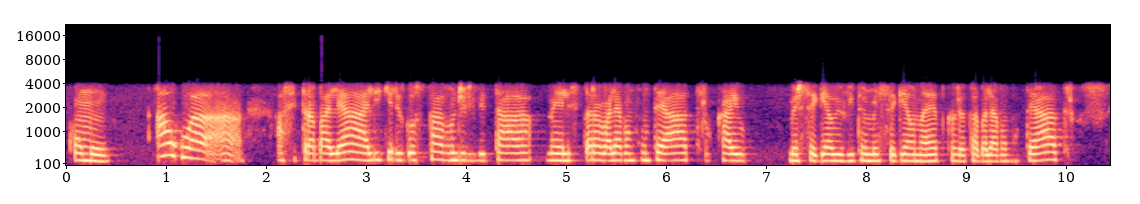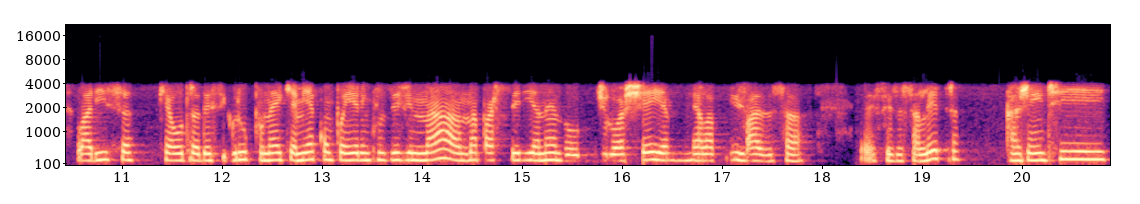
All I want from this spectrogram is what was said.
como algo a, a, se trabalhar ali, que eles gostavam de visitar, né? Eles trabalhavam com teatro, Caio Merceguel e Vitor Merceguel na época já trabalhavam com teatro, Larissa que é outra desse grupo, né, que é minha companheira, inclusive na, na parceria, né, do, de Lua Cheia, ela faz essa, fez essa letra, a gente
